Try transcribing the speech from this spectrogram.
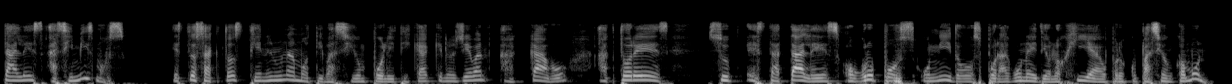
tales a sí mismos. Estos actos tienen una motivación política que nos llevan a cabo actores subestatales o grupos unidos por alguna ideología o preocupación común.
